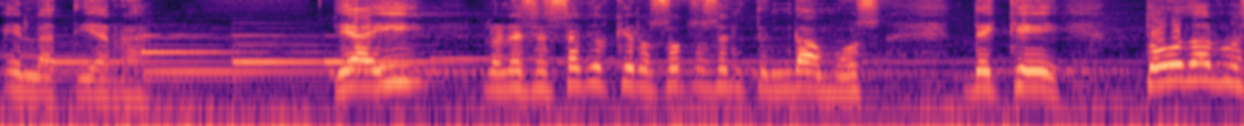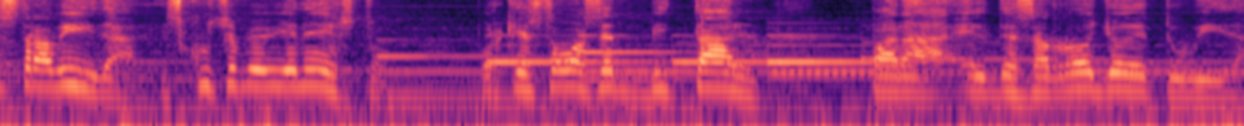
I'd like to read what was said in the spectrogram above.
en la tierra. De ahí lo necesario que nosotros entendamos de que toda nuestra vida, escúchame bien esto, porque esto va a ser vital para el desarrollo de tu vida,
